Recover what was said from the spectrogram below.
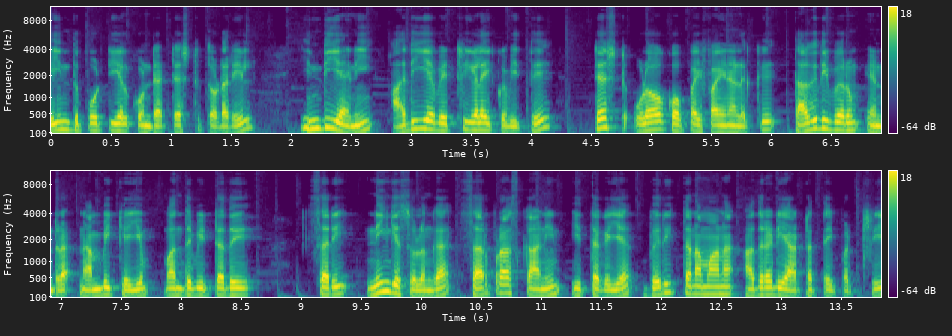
ஐந்து போட்டிகள் கொண்ட டெஸ்ட் தொடரில் இந்திய அணி அதிக வெற்றிகளை குவித்து டெஸ்ட் உலகக்கோப்பை ஃபைனலுக்கு தகுதி பெறும் என்ற நம்பிக்கையும் வந்துவிட்டது. சரி நீங்கள் சொல்லுங்கள் சர்ப்ராஸ் கானின் இத்தகைய வெறித்தனமான அதிரடி ஆட்டத்தை பற்றி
